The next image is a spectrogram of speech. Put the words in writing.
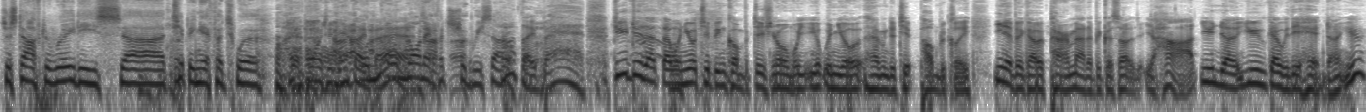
Just after Reedy's uh, tipping efforts were pointed out, they or, or bad? non-efforts, should we say? Aren't they bad? Do you do that though when you're tipping competition or when you- when you're having to tip publicly? You never go with Parramatta because of your heart. You know, you go with your head, don't you?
